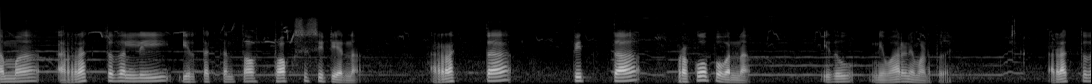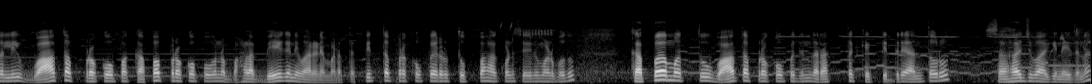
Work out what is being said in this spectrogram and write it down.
ನಮ್ಮ ರಕ್ತದಲ್ಲಿ ಇರತಕ್ಕಂಥ ಟಾಕ್ಸಿಸಿಟಿಯನ್ನು ರಕ್ತ, ಪಿತ್ತ ಪ್ರಕೋಪವನ್ನು ಇದು ನಿವಾರಣೆ ಮಾಡ್ತದೆ. ರಕ್ತದಲ್ಲಿ ವಾತ ಪ್ರಕೋಪ ಕಫ ಪ್ರಕೋಪವನ್ನು ಬಹಳ ಬೇಗ ನಿವಾರಣೆ ಮಾಡುತ್ತೆ. ಪಿತ್ತ ಪ್ರಕೋಪ ಇರೋ ತುಪ್ಪ ಹಾಕ್ಕೊಂಡು ಸೇವನೆ ಮಾಡ್ಬೋದು. ಕಪ ಮತ್ತು ವಾತ ಪ್ರಕೋಪದಿಂದ ರಕ್ತ ಕೆಟ್ಟಿದ್ದರೆ ಅಂಥವರು ಸಹಜವಾಗಿಯೇ ಇದನ್ನು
